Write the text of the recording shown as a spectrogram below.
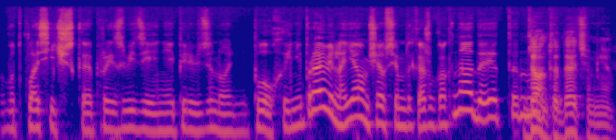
вот классическое произведение переведено плохо и неправильно, я вам сейчас всем докажу, как надо. Это, ну, Данте, дайте мне.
